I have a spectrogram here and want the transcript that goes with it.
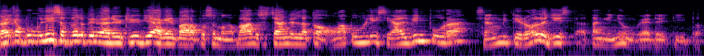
Welcome po muli sa Philippine Weather Trivia again para po sa mga bago sa channel na to. Ako nga po muli si Alvin Pura, isang meteorologist at ang inyong weather tito.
